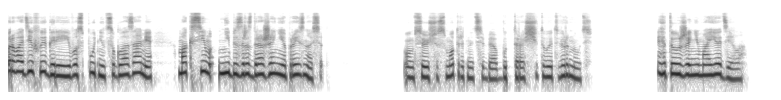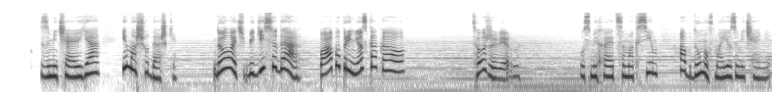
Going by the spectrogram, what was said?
Проводив Игоря и его спутницу глазами, Максим не без раздражения произносит. Он все еще смотрит на тебя, будто рассчитывает вернуть. Это уже не мое дело. Замечаю я и машу Дашке. «Дочь, беги сюда! Папа принес какао!» «Тоже верно», усмехается Максим, обдумав мое замечание.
